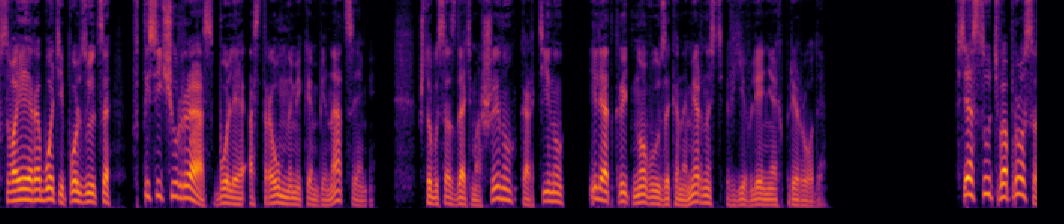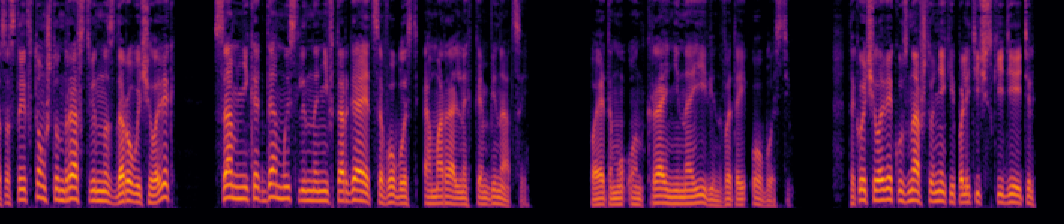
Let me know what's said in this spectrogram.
в своей работе пользуется в тысячу раз более остроумными комбинациями, чтобы создать машину, картину или открыть новую закономерность в явлениях природы. Вся суть вопроса состоит в том, что нравственно здоровый человек сам никогда мысленно не вторгается в область аморальных комбинаций. Поэтому он крайне наивен в этой области. Такой человек, узнав, что некий политический деятель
